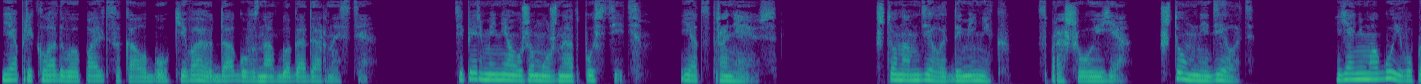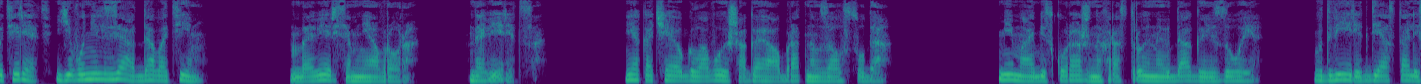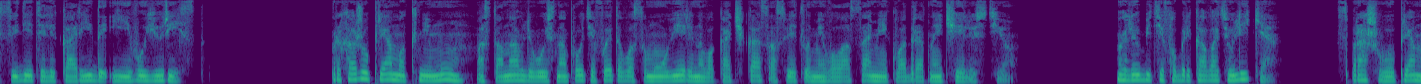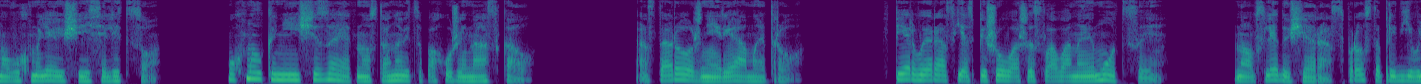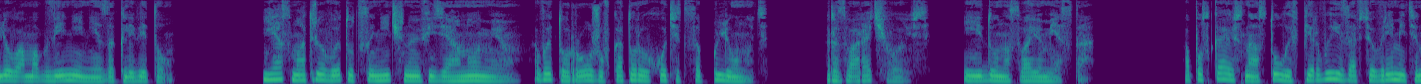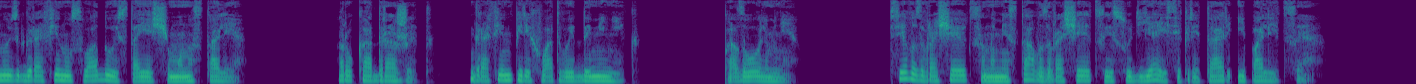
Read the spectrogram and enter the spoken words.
Я прикладываю пальцы к лбу, киваю Дагу в знак благодарности. Теперь меня уже можно отпустить. Я отстраняюсь. «Что нам делать, Доминик?» — спрашиваю я. «Что мне делать?» Я не могу его потерять, его нельзя отдавать им. Доверься мне, Аврора. Довериться. Я качаю головой и шагаю обратно в зал суда. Мимо обескураженных, расстроенных Дага и Зои. В двери, где остались свидетели Карида и его юрист. Прохожу прямо к нему, останавливаюсь напротив этого самоуверенного качка со светлыми волосами и квадратной челюстью. «Любите фабриковать улики?» Спрашиваю прямо в ухмыляющееся лицо. Ухмылка не исчезает, но становится похожей на оскал. «Осторожней, Риаметро. В первый раз я спешу ваши слова на эмоции, но в следующий раз просто предъявлю вам обвинение за клевету». Я смотрю в эту циничную физиономию, в эту рожу, в которую хочется плюнуть. Разворачиваюсь и иду на свое место. Опускаюсь на стул и впервые за все время тянусь к графину с водой, стоящему на столе. Рука дрожит. Графин перехватывает Доминик. «Позволь мне». Все возвращаются на места, возвращается и судья, и секретарь, и полиция.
